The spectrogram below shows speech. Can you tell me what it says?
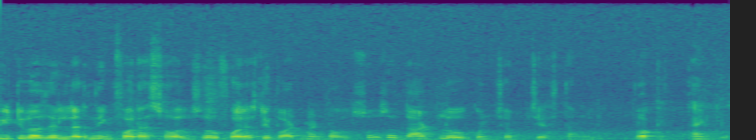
వీటి was a learning for us also forest department also so దాంట్లో కొంచెం చేస్తాము. ఓకే థ్యాంక్ యూ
